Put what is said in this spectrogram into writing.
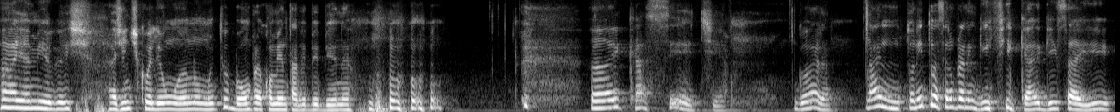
Ai, amigas, a gente escolheu um ano muito bom para comentar BBB, né? Ai, cacete. Agora. Ai, não tô nem torcendo pra ninguém ficar, ninguém sair.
